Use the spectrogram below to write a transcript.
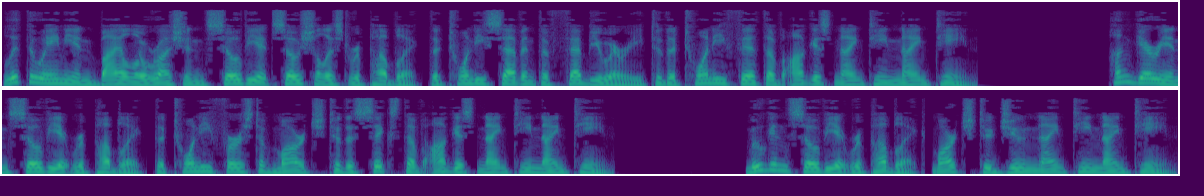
Lithuanian Byelorussian Soviet Socialist Republic, the 27th of February to the 25th of August 1919. Hungarian Soviet Republic, the 21st of March to the 6th of August 1919. Mugan Soviet Republic, March to June 1919.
